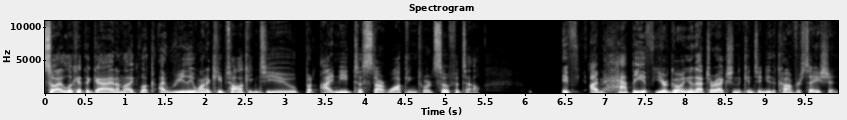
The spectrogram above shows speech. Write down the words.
So I look at the guy and I'm like, look, I really want to keep talking to you, but I need to start walking towards Sofitel. If I'm happy if you're going in that direction to continue the conversation.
